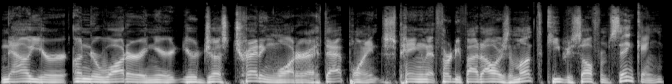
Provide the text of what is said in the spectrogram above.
Now you're underwater and you're you're just treading water at that point, just paying that $35 a month to keep yourself from sinking.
